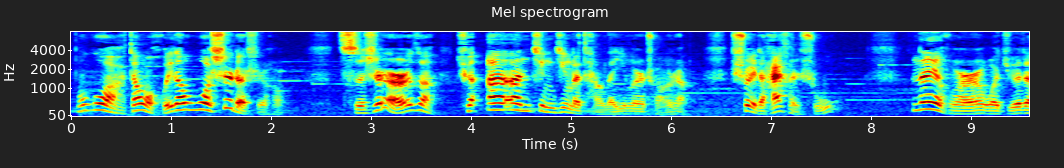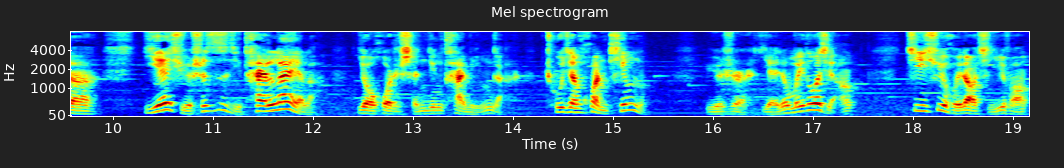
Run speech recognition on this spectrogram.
不过当我回到卧室的时候，此时儿子却安安静静地躺在婴儿床上，睡得还很熟。那会儿我觉得，也许是自己太累了，又或是神经太敏感，出现幻听了，于是也就没多想。继续回到洗衣房，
